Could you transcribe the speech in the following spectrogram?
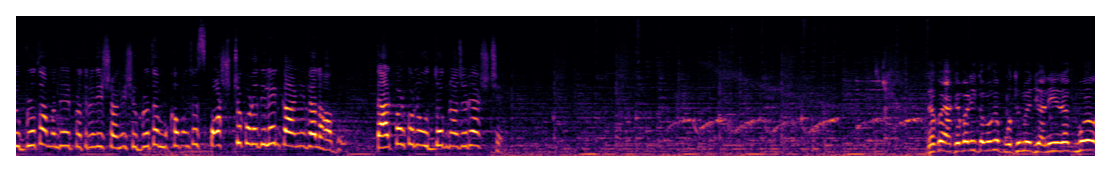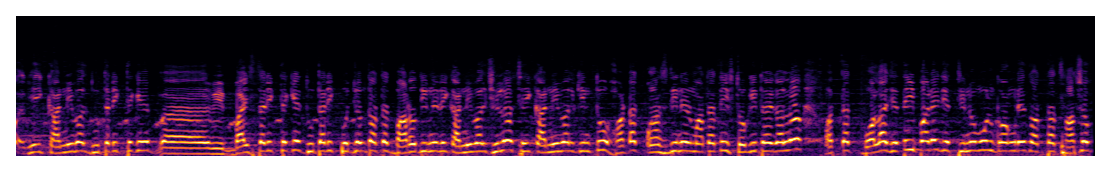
সুব্রত আমাদের প্রতিনিধির সঙ্গে। সুব্রত মুখ্যমন্ত্রী স্পষ্ট করে দিলেন কার্নিভাল হবে। তারপর কোনো উদ্যোগ নজরে আসছে? দেখো, একেবারেই তোমাকে প্রথমে জানিয়ে রাখব, এই কার্নিভাল দু তারিখ থেকে বাইশ তারিখ থেকে দু তারিখ পর্যন্ত, অর্থাৎ বারো দিনের এই কার্নিভাল ছিল, সেই কার্নিভাল কিন্তু হঠাৎ পাঁচ দিনের মাথাতেই স্থগিত হয়ে গেল। অর্থাৎ বলা যেতেই পারে যে তৃণমূল কংগ্রেস, অর্থাৎ শাসক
